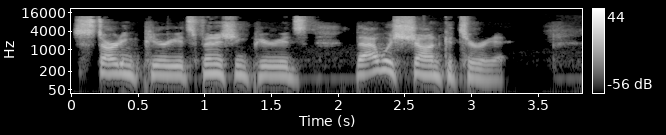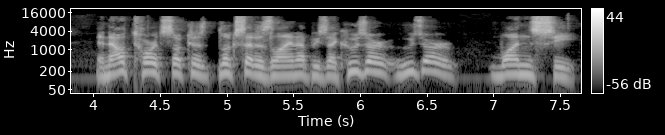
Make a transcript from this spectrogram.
starting periods, finishing periods. That was Sean Couturier. And now Torts looks looks at his lineup. He's like, "Who's our who's our one seat?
